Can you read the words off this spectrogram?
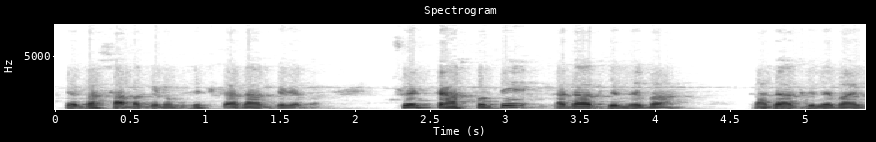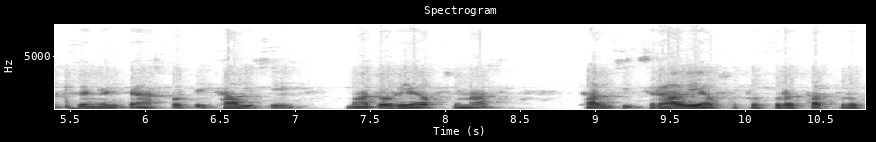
ხდება საბაგირო გზით გადაადგილება. ჩვენი ტრანსპორტი გადაადგილდება, გადაადგილდება ჩვენი ტრანსპორტი თავისი მოტორი აქვს იმას, თავისი ძრავი აქვს, უფრო სწორად ქართულად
